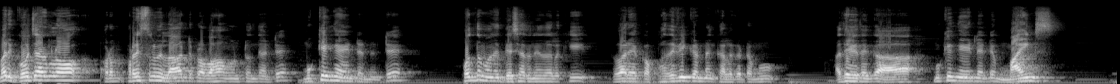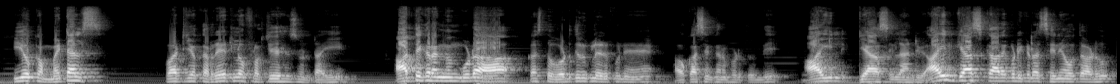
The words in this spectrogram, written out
మరి గోచారంలో పరిశ్రమ ఎలాంటి ప్రభావం ఉంటుంది అంటే ముఖ్యంగా ఏంటంటే కొంతమంది దేశాధినేతలకి వారి యొక్క పదవీ గండం కలగటము అదేవిధంగా ముఖ్యంగా ఏంటంటే మైన్స్ ఈ యొక్క మెటల్స్ వాటి యొక్క రేట్లో ఫ్లక్చుయేషన్స్ ఉంటాయి. ఆర్థిక రంగం కూడా కాస్త ఒడిదుడుకులు ఎదుర్కొనే అవకాశం కనపడుతుంది. ఆయిల్ గ్యాస్ ఇలాంటివి. ఆయిల్ గ్యాస్ కారకుడు ఇక్కడ శని అవుతాడు.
